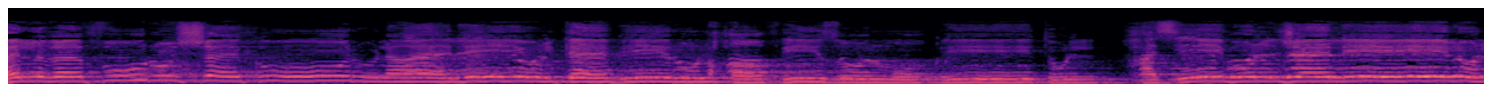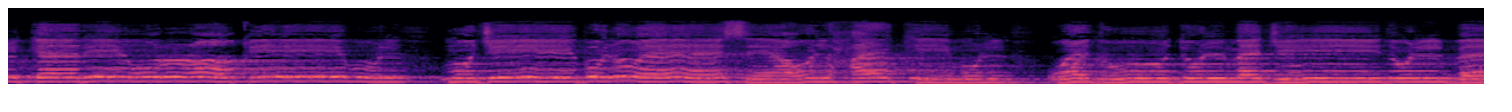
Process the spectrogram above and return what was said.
الغفور الشكور العلي الكبير الحفيظ المقيت الحسيب الجليل الكريم الرقيب المجيب الواسع الحكيم الودود المجيد الباعث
